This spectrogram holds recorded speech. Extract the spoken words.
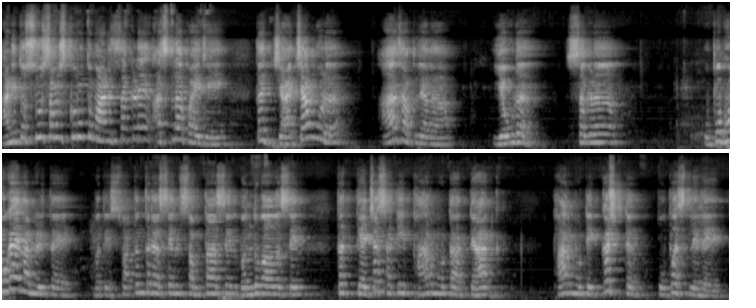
आणि तो सुसंस्कृत माणसाकडे असला पाहिजे तर ज्याच्यामुळं आज आपल्याला एवढं सगळं उपभोगायला मिळतंय मग ते स्वातंत्र्य असेल समता असेल बंधुभाव असेल तर त्याच्यासाठी फार मोठा त्याग फार मोठे कष्ट उपसलेले आहेत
